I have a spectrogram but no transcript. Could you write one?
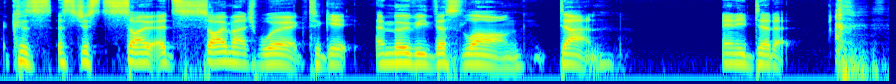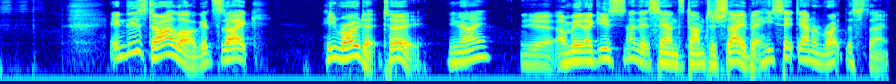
because it's just so it's so much work to get a movie this long done, and he did it. In this dialogue. It's like he wrote it too, you know? Yeah, I mean, I guess I know that sounds dumb to say, but he sat down and wrote this thing,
